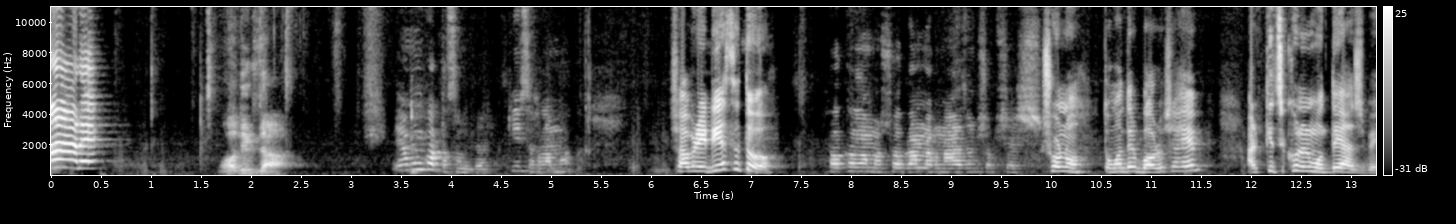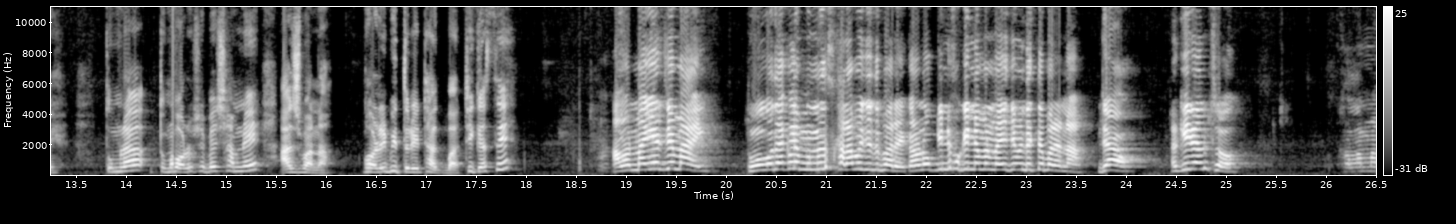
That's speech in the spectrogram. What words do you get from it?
আরে! অধিক যা। এমন করতেছেন কেন? কি খালাম সব রেডি আছে তো? না সব রান্না বান্না আয়োজন সব শেষ। শোনো তোমাদের বড় সাহেব আর কিছুক্ষণের মধ্যে আসবে। তোমরা তোমার বড় সাহেবের সামনে আসবা না ঘরের ভিতরেই থাকবা ঠিক আছে? আমার মাইয়ের যে মাই তোমাকে দেখলে মন মেজাজ খারাপ হয়ে যেতে পারে কারণ ও কিন্তু ফকির আমার মাইয়ের যেমন দেখতে পারে না। যাও আর কি রাঁধছো? খালাম মা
